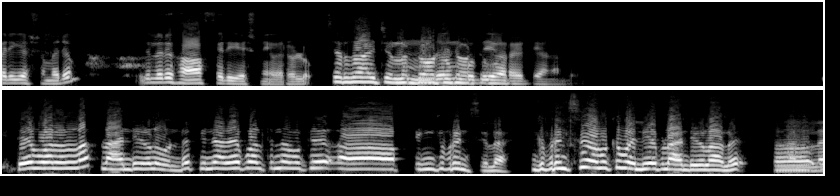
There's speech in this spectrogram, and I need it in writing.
വെരിഗേഷൻ വരും. ഇതിലൊരു ഹാഫ് വെരിഗേഷനേ വരുള്ളൂ. ചെറുതായിട്ടുള്ള ഇതും പുതിയ വെറൈറ്റി ആണത്. ഇതേപോലുള്ള പ്ലാന്റുകളും ഉണ്ട് പിന്നെ അതേപോലെ തന്നെ നമുക്ക് പിങ്ക് പ്രിൻസ് അല്ലെ പിങ്ക് പ്രിൻസ് നമുക്ക് വലിയ പ്ലാന്റുകളാണ് നല്ല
